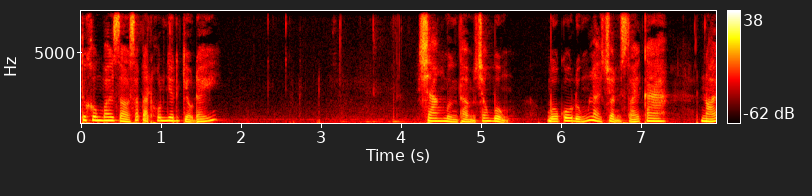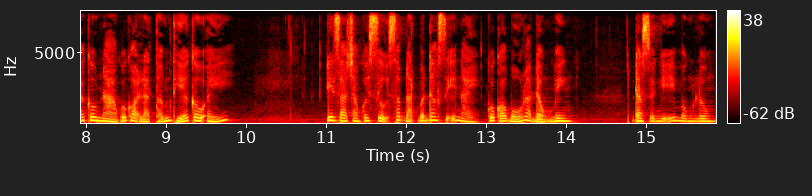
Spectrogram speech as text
Tôi không bao giờ sắp đặt hôn nhân kiểu đấy. Trang mừng thầm trong bụng. Bố cô đúng là chuẩn soái ca, Nói câu nào cũng gọi là thấm thía câu ấy. Ít ra trong cái sự sắp đặt bất đắc sĩ này, Cô có bố là đồng minh. Đang suy nghĩ mông lung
